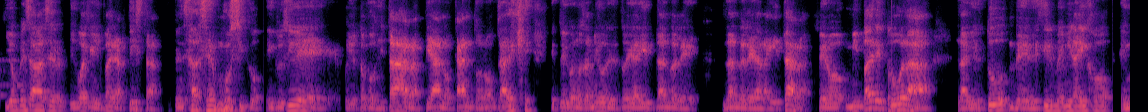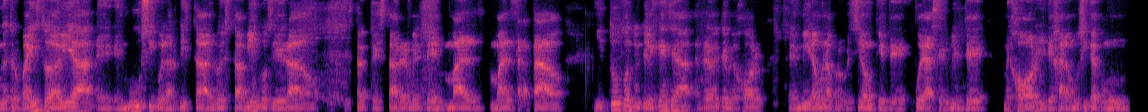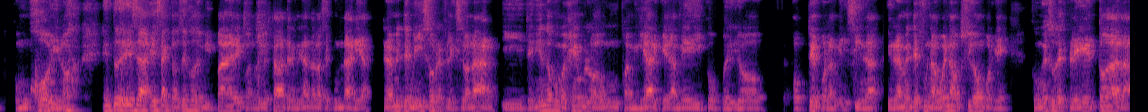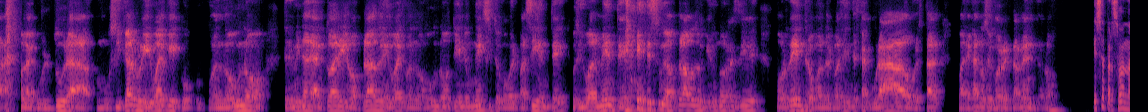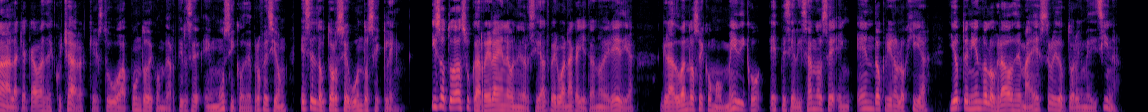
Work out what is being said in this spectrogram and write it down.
Yo pensaba ser igual que mi padre artista, pensaba ser músico, inclusive pues yo toco guitarra, piano, canto, ¿no? Cada vez que, estoy con los amigos estoy ahí dándole, dándole a la guitarra. Pero mi padre tuvo la, la virtud de decirme, mira hijo, en nuestro país todavía eh, el músico, el artista no está bien considerado, está, está realmente mal, mal tratado y tú con tu inteligencia realmente mejor eh, mira una profesión que te pueda servirte mejor y deja la música como un, como un hobby, ¿no? Entonces esa, ese consejo de mi padre cuando yo estaba terminando la secundaria realmente me hizo reflexionar y teniendo como ejemplo a un familiar que era médico, pues yo opté por la medicina y realmente fue una buena opción porque con eso desplegué toda la, la cultura musical, porque igual que cuando uno termina de actuar y lo aplauden, igual cuando uno tiene un éxito como el paciente, pues igualmente es un aplauso que uno recibe por dentro cuando el paciente está curado o está manejándose correctamente, ¿no? Esa persona a la que acabas de escuchar, que estuvo a punto de convertirse en músico de profesión, es el doctor Segundo Seclén. Hizo toda su carrera en la Universidad Peruana Cayetano Heredia, graduándose como médico, especializándose en endocrinología y obteniendo los grados de maestro y doctor en medicina.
